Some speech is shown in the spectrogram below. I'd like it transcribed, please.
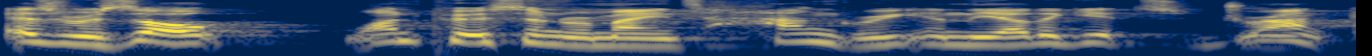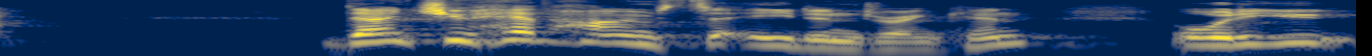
As a result, one person remains hungry and the other gets drunk. Don't you have homes to eat and drink in? Or do you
